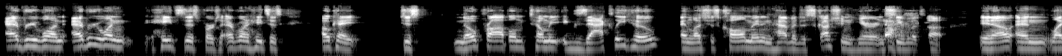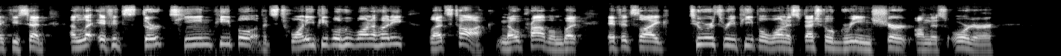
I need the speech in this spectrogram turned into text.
everyone everyone hates this person. Everyone hates this. Okay just no problem. Tell me exactly who and let's just call them in and have a discussion here and see what's up you know? And like you said unless if it's 13 people if it's 20 people who want a hoodie let's talk. No problem. But if it's like two or three people want a special green shirt on this order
